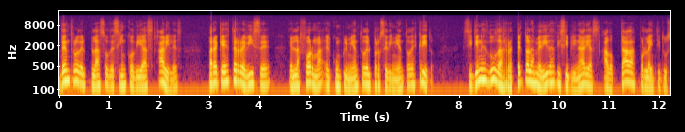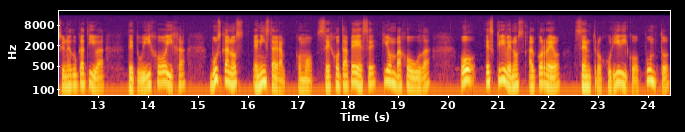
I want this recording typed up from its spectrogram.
dentro del plazo de cinco días hábiles para que éste revise en la forma el cumplimiento del procedimiento descrito. Si tienes dudas respecto a las medidas disciplinarias adoptadas por la institución educativa de tu hijo o hija, búscanos en Instagram como cjps-uda o escríbenos al correo centrojurídico.com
